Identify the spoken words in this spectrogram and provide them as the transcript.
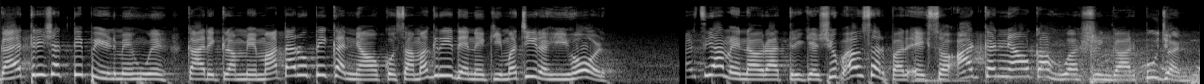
गायत्री शक्ति पीड़ में हुए कार्यक्रम में माता रूपी कन्याओं को सामग्री देने की मची रही होड़। खरसिया में नवरात्रि के शुभ अवसर पर 108 कन्याओं का हुआ श्रृंगार पूजन।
